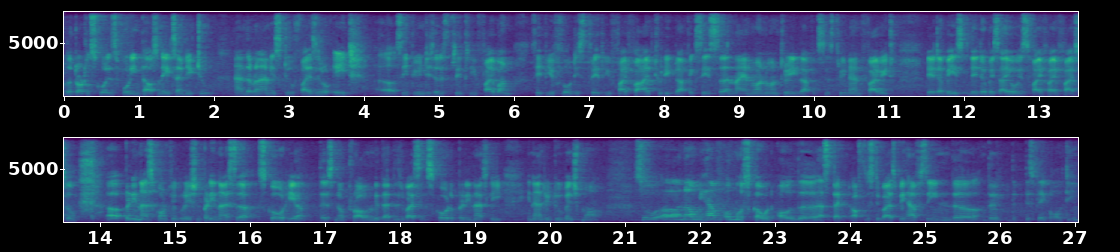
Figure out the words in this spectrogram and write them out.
the total score is 14,872 and the RAM is 2508 uh, CPU integer is 3351 CPU float is 3355 2D graphics is uh, 911 3D graphics is 3958 database database IO is 555 so uh, pretty nice configuration pretty nice uh, score here. There's no problem with that. The device scored pretty nicely in Antutu benchmark. So uh, now we have almost covered all the aspect of this device. We have seen the, the, the display quality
